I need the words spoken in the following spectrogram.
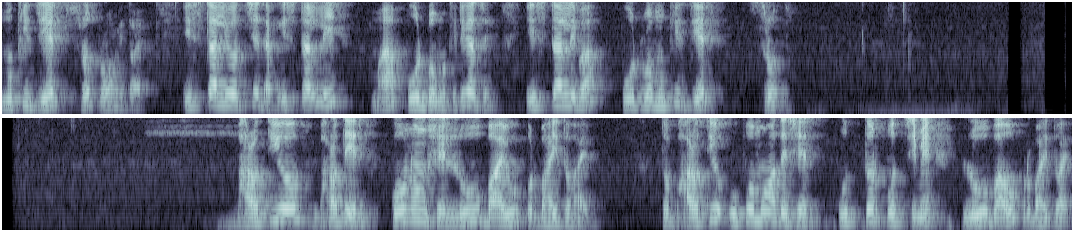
মুখী জেট স্রোত প্রভাবিত হয়। ইস্টার্লি হচ্ছে, দেখো, ইস্টার্লি বা পূর্বমুখী, ঠিক আছে? ইস্টার্লি বা পূর্বমুখী জেট স্রোত। ভারতীয়, ভারতের কোন অংশে লু বায়ু প্রবাহিত হয়? তো ভারতীয় উপমহাদেশের উত্তর পশ্চিমে লুবাউ প্রবাহিত হয়।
